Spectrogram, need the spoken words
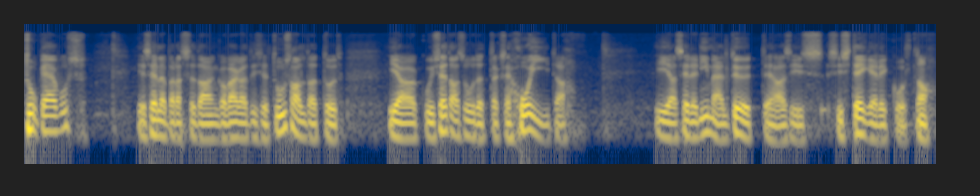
tugevus. ja sellepärast seda on ka väga tõsiselt usaldatud. ja kui seda suudetakse hoida ja selle nimel tööd teha, siis, siis tegelikult noh,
